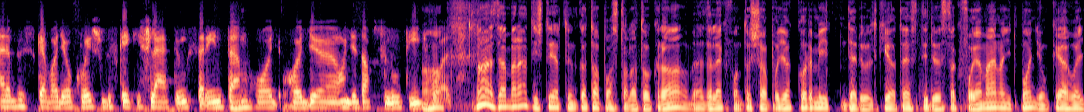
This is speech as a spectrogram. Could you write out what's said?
erre büszke vagyok, és büszkék is lehetünk szerintem, uh-huh. hogy, hogy, hogy ez abszolút így Aha. volt. Na ezzel már át is tértünk a tapasztalatokra, ez a legfontosabb, hogy akkor mit derült ki a tesztidőszak folyamán, annyit mondjunk el, hogy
